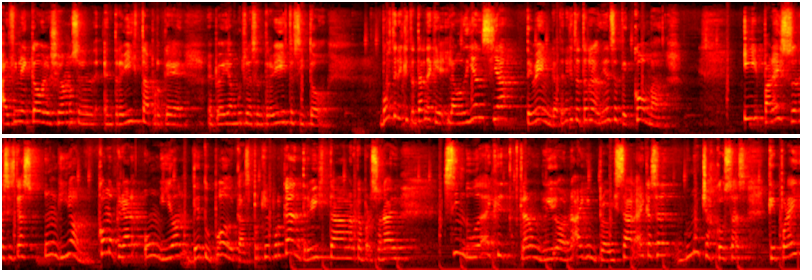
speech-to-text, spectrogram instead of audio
al fin y al cabo lo llevamos en entrevista porque me pedían mucho las entrevistas y todo. Vos tenés que tratar de que la audiencia te venga, tenés que tratar de que la audiencia te coma. Y para eso necesitas un guion. ¿Cómo crear un guion de tu podcast? Porque por cada entrevista, marca personal, sin duda hay que crear un guion, hay que improvisar, hay que hacer muchas cosas que por ahí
